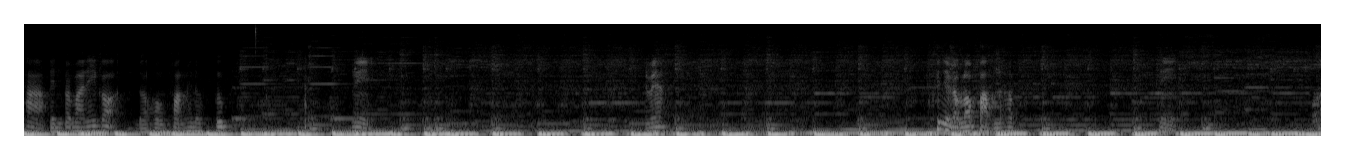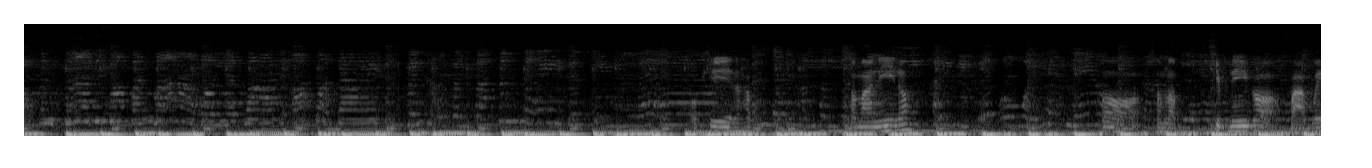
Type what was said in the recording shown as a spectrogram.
ถ้าเป็นประมาณนี้ก็เดี๋ยวผมฟังให้ดูปุ๊บนี่เห็นไหมขึ้นอยู่กับเราปรับนะครับ นี้เนาะก็สำหรับคลิปนี้ก็ฝากไว้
